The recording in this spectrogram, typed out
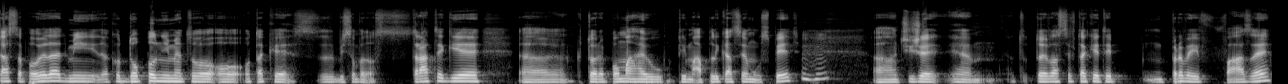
Dá sa povedať, my ako doplníme to o, o také, by som povedal, stratégie, ktoré pomáhajú tým aplikáciám uspieť. Uh-huh. Čiže to, to je vlastne v takej tej prvej fáze,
